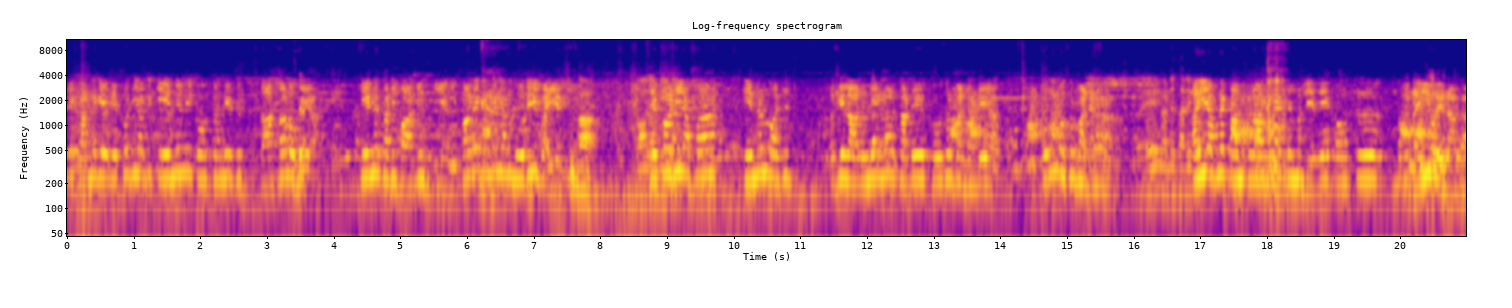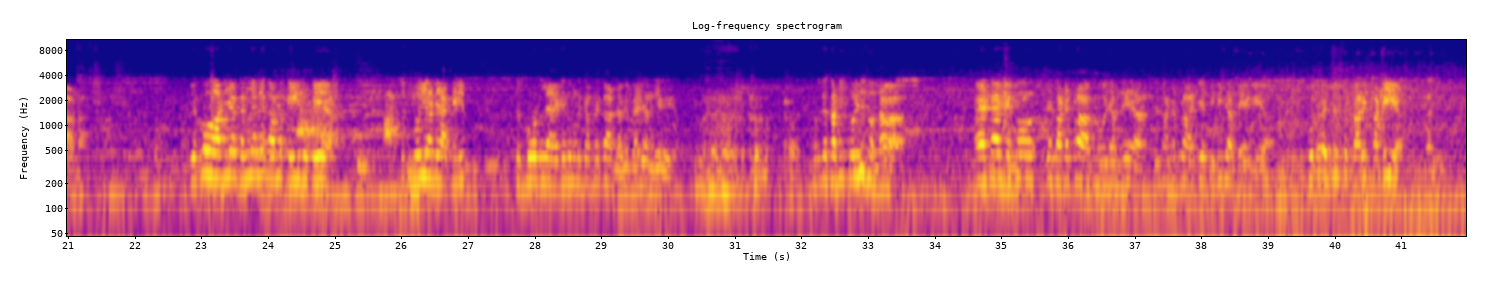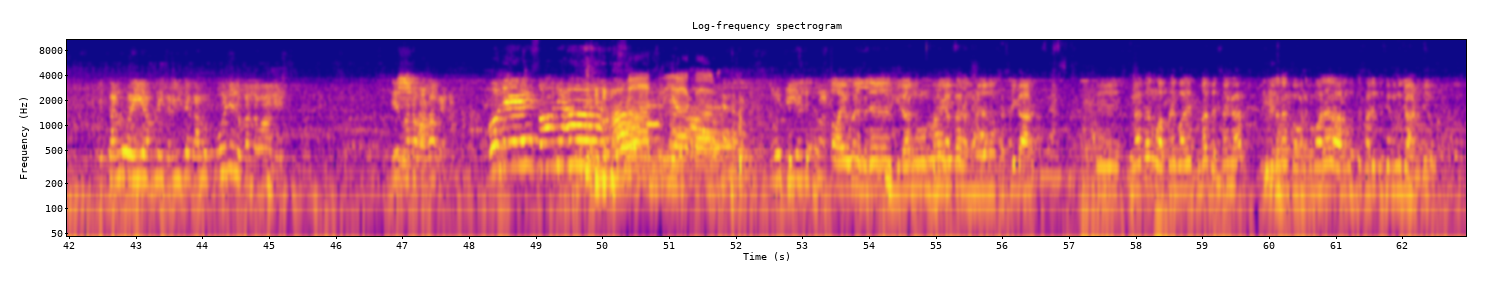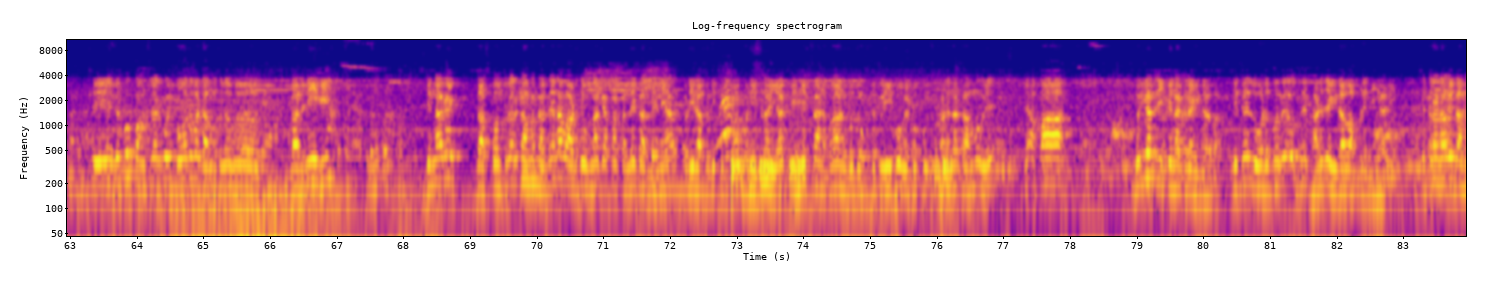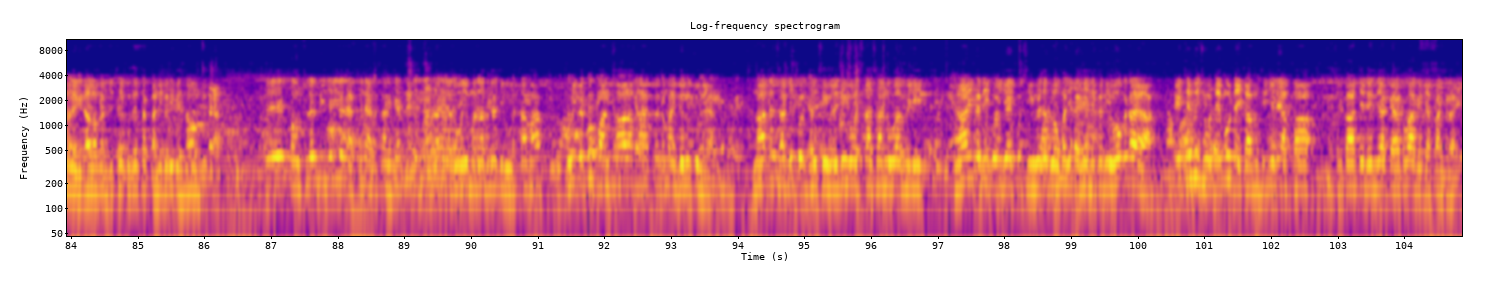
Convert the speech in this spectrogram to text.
ਇਹ ਕਰਨਗੇ ਦੇਖੋ ਜੀ, ਅੱਜ ਕੇਨ ਨੇ ਵੀ ਕੌਂਸਲ ਨੇ ਅੱਜ 10 ਸਾਲ ਹੋ ਗਏ ਆ। ਕੇਨ ਨੇ ਸਾਡੀ ਬਾਤ ਨਹੀਂ ਸੁਣੀ ਹੈਗੀ? ਸਾਰੇ ਕਹਿੰਦੇ ਵੀ ਸਾਨੂੰ ਵੋਟ ਹੀ ਨਹੀਂ ਪਾਈ ਹੈਗੀ। ਹਾਂ। ਦੇਖੋ ਜੀ ਆਪਾਂ ਇਹਨਾਂ ਨੂੰ ਅੱਜ ਅੱਗੇ ਲਾ ਦਿੰਦੇ ਆ ਨਾ ਸਾਡੇ ਕੌਂਸਲ ਬਣ ਜਾਂਦੇ ਆ। ਉਹਦੇ ਕੌਂਸਲ ਬਣ ਜਾਣਾ। ਇਹ ਸਾਡੇ ਸਾਰੇ ਅਸੀਂ ਆਪਣੇ ਕੰਮ ਕਰਾ ਕੇ ਸਾਡੇ ਮਹੱਲੇ ਦੇ ਕੌਂਸਲ ਮਤਲਬ ਨਹੀਂ ਹੋਏ ਨਾ ਹਿਸਾਬ ਨਾਲ। ਦੇਖੋ ਸਾਡੀਆਂ ਗਲੀਆਂ ਦੇ ਕੰਮ ਕਈ ਰੁਕੇ ਆ। ਤੇ ਕੋਈ ਸਾਡੇ ਆਕੇ ਨਹੀਂ। ਤੇ ਵੋਟ ਲੈ ਕੇ ਤੇ ਮੁੜ ਕੇ ਆਪਣੇ ਘਰ ਜਾ ਕੇ ਬਹਿ ਜਾਂਦੇ ਹੈਗੇ। ਮੁੜ ਕੇ ਸਾਡੀ ਕੋਈ ਨਹੀਂ ਸੁਣਦਾ ਵਾ। ਐਸਾ ਦੇਖੋ ਜੇ ਸਾਡੇ ਭਰਾ ਖਲੋ ਜਾਂਦੇ ਆ ਜੇ ਸਾਡੇ ਭਰਾ ਛੇਤੀ ਵੀ ਜਾਂਦੇ ਹੈਗੇ ਆ ਉਹਦੇ ਵਿੱਚ ਸਰਕਾਰੀ ਸਾਡੀ ਆ। ਕਿ ਕੱਲ ਨੂੰ ਅਸੀਂ ਆਪਣੀ ਗਲੀ ਦੇ ਕੰਮ ਕੋਈ ਨਹੀਂ ਰੁਕਣ ਦੇਵਾਂਗੇ। ਇਹ ਸਾਡਾ ਵਾਦਾ ਹੋ ਗਿਆ ਬੋਲੇ ਸੋਨਿਆ ਸਤਿ ਸ੍ਰੀ ਅਕਾਲ। ਉਹ ਠੀਕ ਹੈ ਜੀ ਆਏ ਹੋਏ ਮੇਰੇ ਵੀਰਾਂ ਨੂੰ ਭੈਣਾਂ ਨੂੰ ਮੇਰਾ ਸਤਿ ਸ਼੍ਰੀ ਅਕਾਲ। ਤੇ ਮੈਂ ਤੁਹਾਨੂੰ ਆਪਣੇ ਬਾਰੇ ਥੋੜਾ ਦੱਸਾਂਗਾ। ਮੇਰਾ ਨਾਮ ਪਵਨ ਕੁਮਾਰ ਹੈ ਆਲਮੋਸਟ ਸਾਰੇ ਤੁਸੀਂ ਮੈਨੂੰ ਜਾਣਦੇ ਹੋ। ਤੇ ਵੇਖੋ ਕਾਉਂਸਲਰ ਕੋਈ ਬਹੁਤ ਵੱਡਾ ਮਤਲਬ ਗੱਲ ਨਹੀਂ ਹੈਗੀ। ਜਿੰਨਾ ਕਿ 10 ਕਾਉਂਸਲਰ ਕੰਮ ਕਰਦੇ ਆ ਨਾ ਵਾਰਡ 'ਚ ਉਹਨਾਂ ਕਿ ਆਪਾਂ ਇਕੱਲੇ ਕਰ ਲੈਂਦੇ ਆ। ਬੜੀ ਰੱਬ ਦੀ ਕਿਰਪਾ ਬਣੀ ਬਣਾਈ ਆ। ਕਿਸੇ ਭੈਣ ਭਰਾ ਨੂੰ ਕੋਈ ਦੁੱਖ ਤਕਲੀਫ ਹੋਵੇ, ਕੋਈ ਪੁਲਿਸ ਥਾਣੇ ਦਾ ਕੰਮ ਹੋਵੇ, ਤੇ ਆਪਾਂ ਵਧੀਆ ਤਰੀਕੇ ਨਾਲ ਕਰਾਈਦਾ ਵਾ। ਜਿੱਥੇ ਲੋੜ ਪਵੇ, ਉੱਥੇ ਖੜ ਜਾਈਦਾ ਵਾ ਆਪਣੇ ਜੀਆਂ ਲਈ ਇਸ ਤਰ੍ਹਾਂ ਨਾਲ ਵੀ ਕੰਮ ਲਈਦਾ ਵਾ, ਪਰ ਜਿੱਥੇ ਕਿਤੇ ਧੱਕਾ ਨਹੀਂ ਕਦੀ ਕਿਸੇ ਨਾਲ ਹੋਣ ਦਿੱਤਾ। ਤੇ ਕਾਉਂਸਲਰ ਦੀ ਜਿਹੜੀ ਇਲੈਕਸ਼ਨ ਐਸ ਕਰਕੇ ਵੀ ਜਿਹੜੀਆਂ ਰੋਜ਼ਮਰਰਾ ਦੀਆਂ ਜ਼ਰੂਰਤਾਂ ਵਾ ਕੋਈ ਵੇਖੋ 5 ਸਾਲ ਆਪਾਂ ਇੱਕ ਨੁਮਾਇੰਦੇ ਨੂੰ ਚੁਣਿਆ। ਨਾ ਤੇ ਸਾਡੀ ਕੋਈ ਸਹੀ ਸੀਵਰੇਜ ਦੀ ਵਿਵਸਥਾ ਸਾਨੂੰ ਆ ਮਿਲੀ, ਨਾ ਹੀ ਕਦੀ ਕੋਈ ਜੇ ਕੋਈ ਸੀਵਰੇਜ ਬਲੋਕ ਜੀ ਕਹੇ ਨੇ ਕਦੀ ਉਹ ਕਢਾਇਆ। ਇੱਥੇ ਵੀ ਛੋਟੇ ਮੋਟੇ ਕੰਮ ਸੀ ਜਿਹੜੇ ਆਪਾਂ ਸਰਕਾਰ 'ਚ ਰਹਿੰਦੇ ਆ, ਕਹਿ ਕਵਾ ਕੇ ਤੇ ਆਪਾਂ ਕਰਾਏ।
